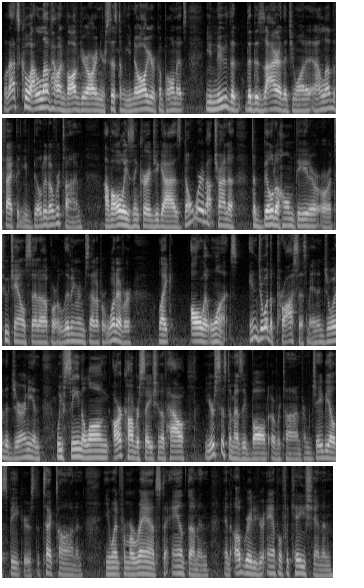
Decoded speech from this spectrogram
Well, that's cool. I love how involved you are in your system. You know all your components. You knew the the desire that you wanted, and I love the fact that you built it over time. I've always encouraged you guys, don't worry about trying to to build a home theater or a two-channel setup or a living room setup or whatever, like all at once. Enjoy the process, man. Enjoy the journey, and we've seen along our conversation of how your system has evolved over time from JBL speakers to Tekton, and you went from Marantz to Anthem, and and upgraded your amplification, and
